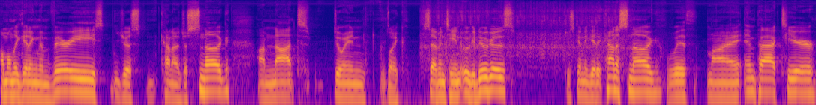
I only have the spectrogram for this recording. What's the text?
I'm only getting them very, just kind of just snug. I'm not doing like 17 ooga doogas. Just gonna get it kind of snug with my impact here.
